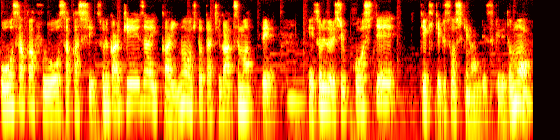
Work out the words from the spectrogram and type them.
大阪府、大阪市、それから経済界の人たちが集まって、えーそれぞれ出向してできている組織なんですけれども、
